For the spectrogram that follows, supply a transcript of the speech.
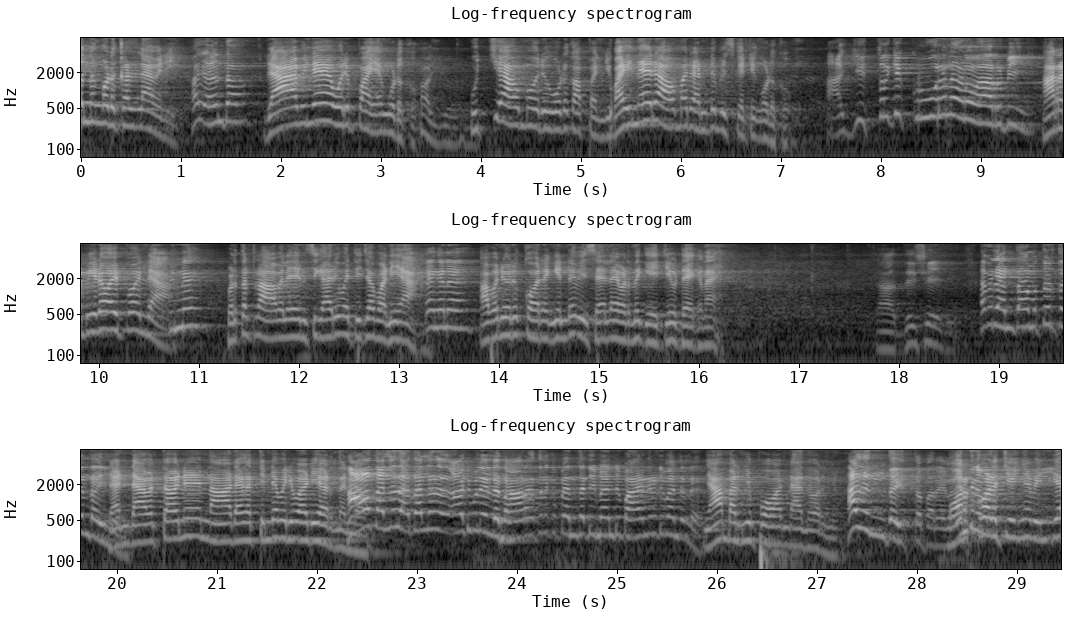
ഒന്നും കൊടുക്കണില്ല അവന്. എന്താ രാവിലെ ഒരു പയം കൊടുക്കും. ഉച്ചയാവുമ്പോ ഒരു കൂട് കപ്പലിന് വൈകുന്നേരം ആവുമ്പോ രണ്ട് ബിസ്ക്കറ്റും കൊടുക്കും. അയ്യോ ഇത്രയ്ക്ക് ക്രൂരനാണോ അറബി? അറബിയുടെ കുഴപ്പമില്ല. പിന്നെ? ഇവിടുത്തെ ട്രാവൽ ഏജൻസിക്കാർ പറ്റിച്ച പണിയാ. എങ്ങനെ? അവനൊരു കൊരങ്ങിന്റെ വിസയില ഇവിടുന്ന് കയറ്റി വിട്ടേക്കണേ. അത് ശരി. അപ്പൊ രണ്ടാമത്തെ രണ്ടാമത്തെ രണ്ടാമത്തവന് നാടകത്തിന്റെ ആ പരിപാടിയായിരുന്നല്ലോ നല്ല അടിപൊളിയല്ലേ? നാടകത്തിനൊക്കെ ഇപ്പൊ എന്താ ഡിമാൻഡ് ഭയങ്കര ഡിമാൻഡ് അല്ലേ? ഞാൻ പറഞ്ഞു പോകണ്ടെന്ന് പറഞ്ഞു. അതെന്താ ഇത്ത പറയുന്നത് കളിച്ചു കഴിഞ്ഞാൽ വലിയ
